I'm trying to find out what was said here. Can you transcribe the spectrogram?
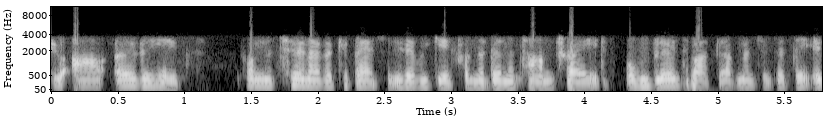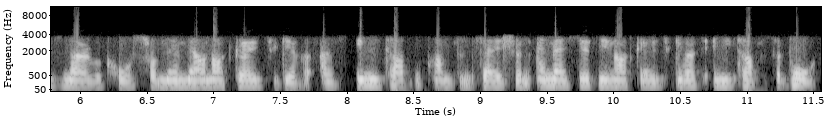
to our overheads from the turnover capacity that we get from the dinner time trade. What we've learned about government is that there is no recourse from them. They are not going to give us any type of compensation, and they're certainly not going to give us any type of support.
